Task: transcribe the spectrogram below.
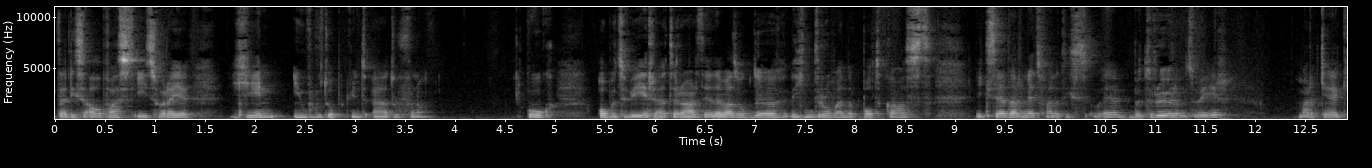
dat is alvast iets waar je geen invloed op kunt uitoefenen. Ook op het weer, uiteraard. Hè. Dat was ook de intro van de podcast. Ik zei daarnet van het is hè, betreurend weer. Maar kijk,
